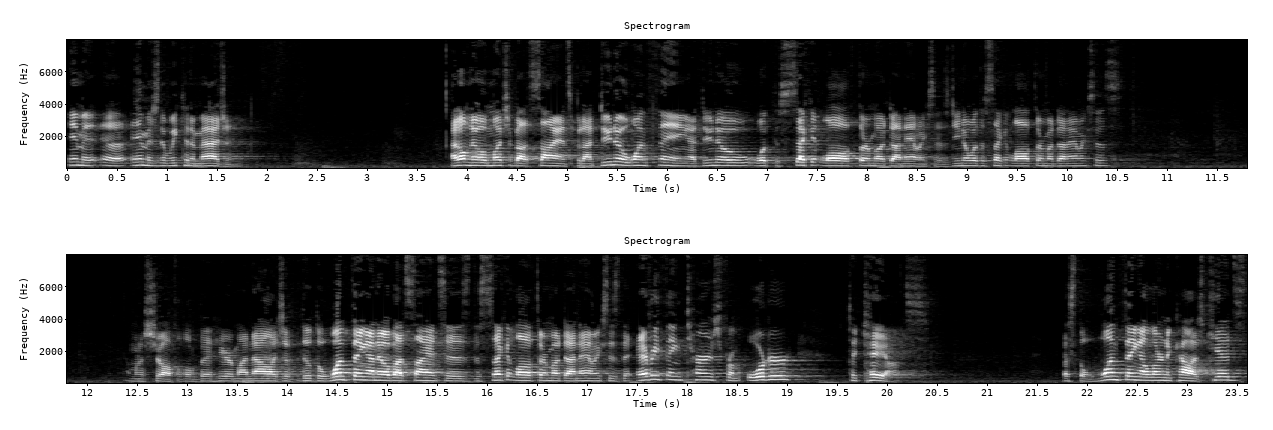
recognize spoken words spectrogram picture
image, uh, image that we can imagine. I don't know much about science, but I do know one thing. I do know what the second law of thermodynamics is. Do you know what the second law of thermodynamics is? I'm going to show off a little bit here. My knowledge of the, the one thing I know about science is the second law of thermodynamics is that everything turns from order to chaos. That's the one thing I learned in college. Kids,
